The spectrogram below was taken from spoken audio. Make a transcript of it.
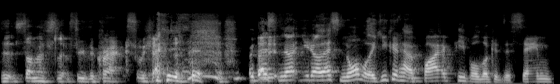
there's some have slipped through the cracks. We have to, But that's not, you know, that's normal. Like you could have five people look at the same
